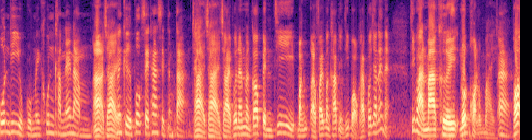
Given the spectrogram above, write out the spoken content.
หุ้นที่อยู่กลุ่มในหุ้นคำแนะนำอ่าใช่นั่นคือพวกเซ็ตห้าสิบต่างใช่ใช่ใช่เพราะฉะนั้นมันก็เป็นที่บังเอ่อไฟล์บังคับอย่างที่บอกครับเพราะฉะนั้นเนี่ยที่ผ่านมาเคยลดพอร์ตลงไป อ่าเพราะ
